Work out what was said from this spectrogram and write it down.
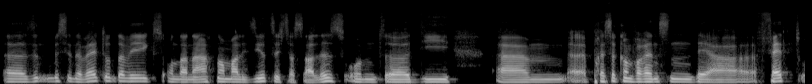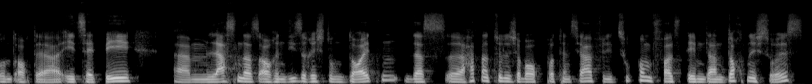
äh, sind ein bisschen in der Welt unterwegs und danach normalisiert sich das alles. Und äh, die ähm, äh, Pressekonferenzen der FED und auch der EZB ähm, lassen das auch in diese Richtung deuten. Das äh, hat natürlich aber auch Potenzial für die Zukunft, falls dem dann doch nicht so ist.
